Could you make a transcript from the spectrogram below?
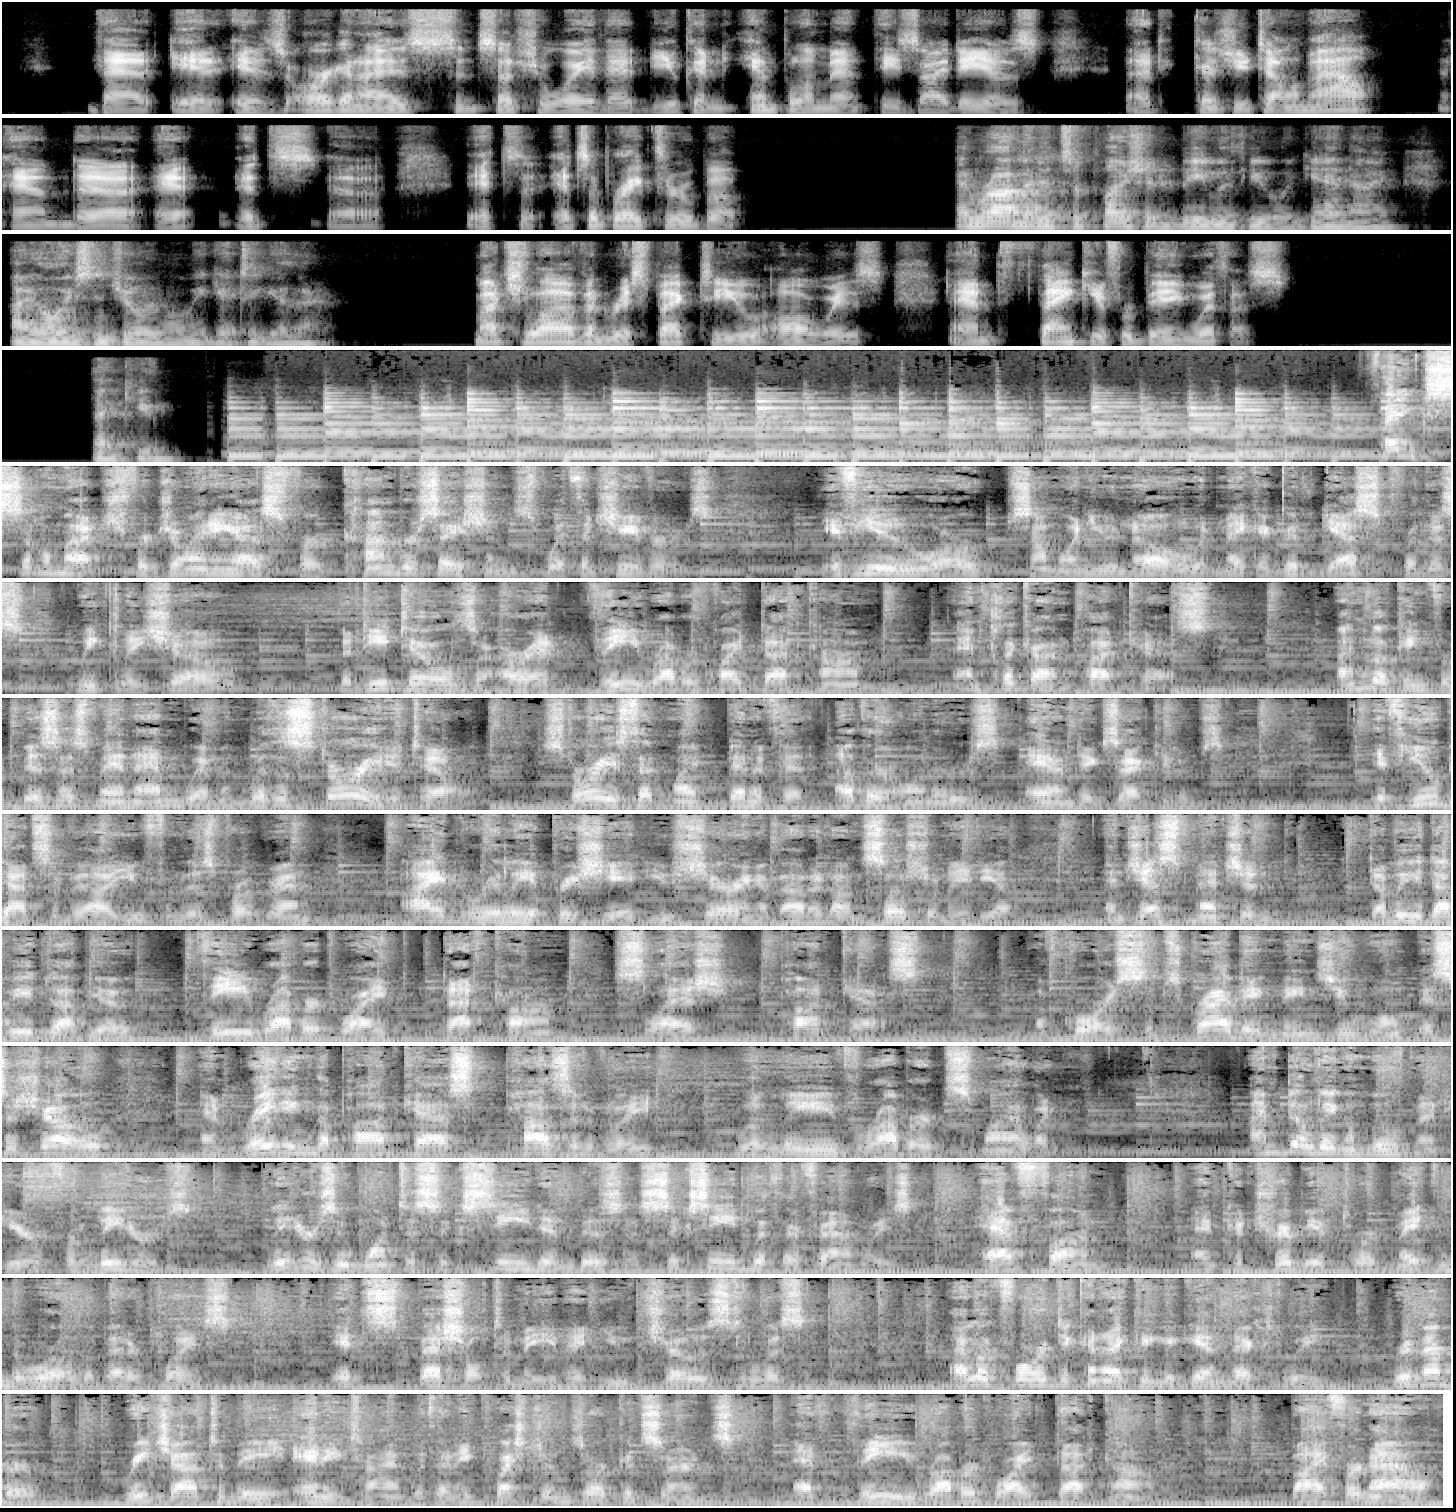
that it is organized in such a way that you can implement these ideas because you tell them how, and uh, it, it's uh, it's it's a breakthrough book. And Robert, it's a pleasure to be with you again. I I always enjoy when we get together. Much love and respect to you always, and thank you for being with us. Thank you. Thanks so much for joining us for Conversations with Achievers. If you or someone you know would make a good guest for this weekly show, the details are at therobertwhite.com and click on podcasts. I'm looking for businessmen and women with a story to tell, stories that might benefit other owners and executives. If you got some value from this program, I'd really appreciate you sharing about it on social media and just mention www.therobertwhite.com slash podcast. Of course, subscribing means you won't miss a show, and rating the podcast positively will leave Robert smiling. I'm building a movement here for leaders, leaders who want to succeed in business, succeed with their families, have fun, and contribute toward making the world a better place. It's special to me that you chose to listen. I look forward to connecting again next week. Remember, reach out to me anytime with any questions or concerns at therobertwhite.com. Bye for now.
